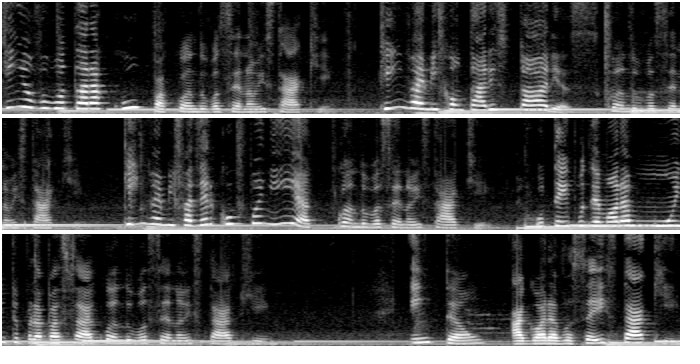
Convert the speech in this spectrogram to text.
Em quem eu vou botar a culpa quando você não está aqui? Quem vai me contar histórias quando você não está aqui? Quem vai me fazer companhia quando você não está aqui? O tempo demora muito para passar quando você não está aqui. Então, agora você está aqui.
